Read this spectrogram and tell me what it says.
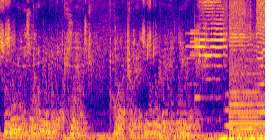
Song is not really a plant. Poetry is not really language.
